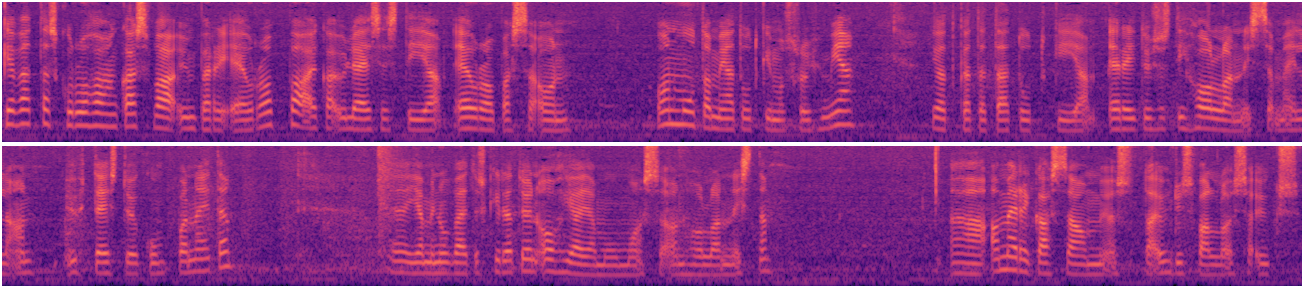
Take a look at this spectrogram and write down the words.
Kevättaskuruohohan kasvaa ympäri Eurooppaa aika yleisesti ja Euroopassa on, on muutamia tutkimusryhmiä, jotka tätä tutkii ja erityisesti Hollannissa meillä on yhteistyökumppaneita ja minun väitöskirjatyön ohjaaja muun muassa on Hollannista. Amerikassa on myös, tai Yhdysvalloissa yksi,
